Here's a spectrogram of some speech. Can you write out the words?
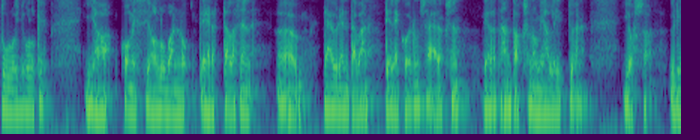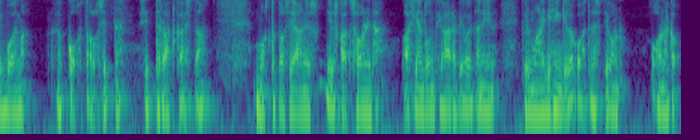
tullut julki, ja komissio on luvannut tehdä tällaisen täydentävän delegoidun säädöksen vielä tähän taksonomiaan liittyen, jossa ydinvoima kohtalo sitten, sitten ratkaistaan. Mutta tosiaan, jos, jos katsoo niitä asiantuntija-arvioita, niin kyllä mä ainakin henkilökohtaisesti on, on aika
